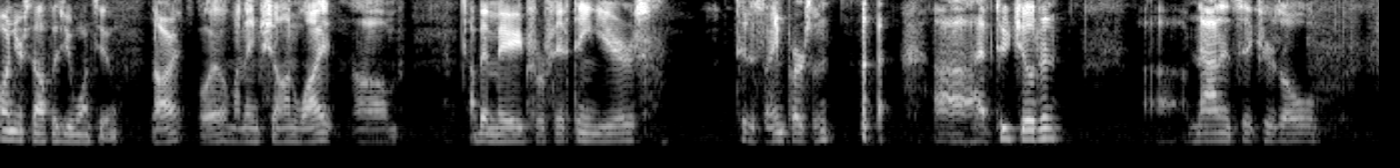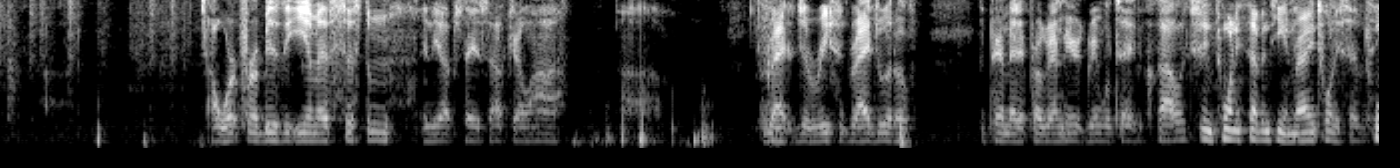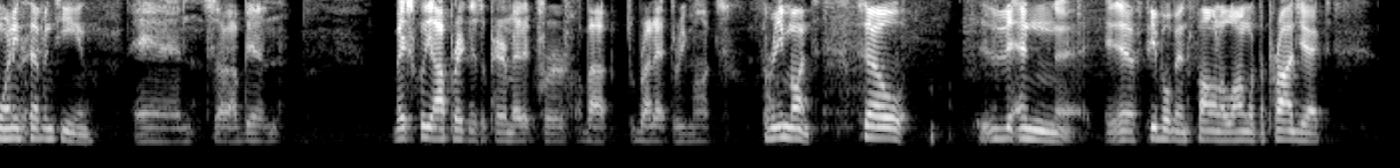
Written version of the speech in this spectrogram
on yourself as you want to. All right. Well, my name's Shawn White. Um, I've been married for 15 years to the same person. uh, I have two children, uh, nine and six years old. I work for a busy EMS system in the upstate of South Carolina. Uh, grad- a recent graduate of the paramedic program here at Greenville Technical College in 2017, right? 2017. 2017. Correct. And so I've been basically operating as a paramedic for about right at three months. Three months. So, and if people have been following along with the project,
